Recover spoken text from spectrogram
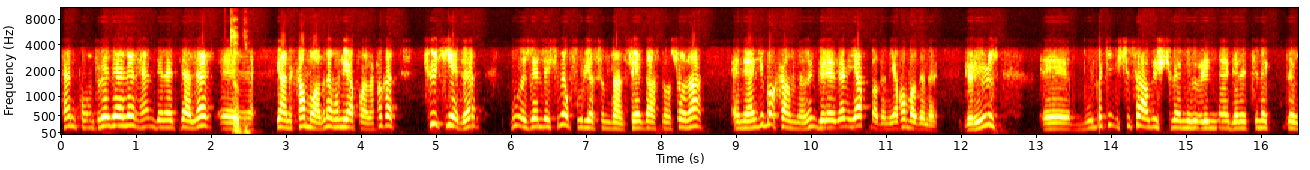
hem kontrol ederler hem denetlerler. E, Tabii. yani kamu adına bunu yaparlar. Fakat Türkiye'de bu özelleşme furyasından, sevdasından sonra Enerji Bakanlığı'nın görevlerini yapmadığını, yapamadığını görüyoruz. Ee, buradaki işçi sağlığı, iş güvenliği ve ölümleri denetlemekle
